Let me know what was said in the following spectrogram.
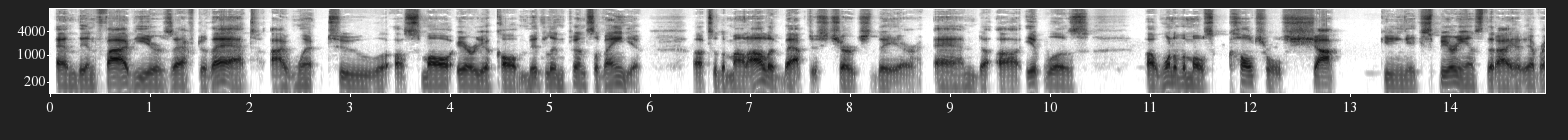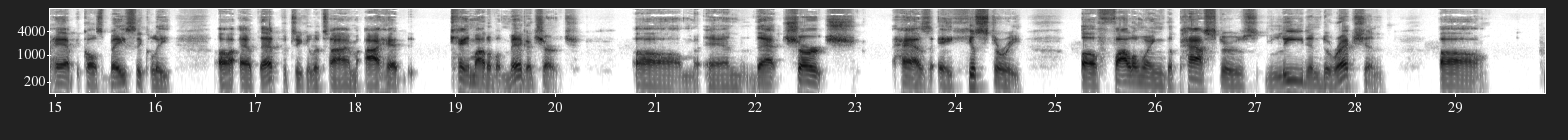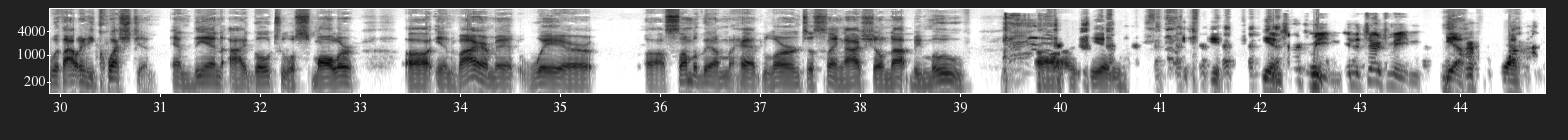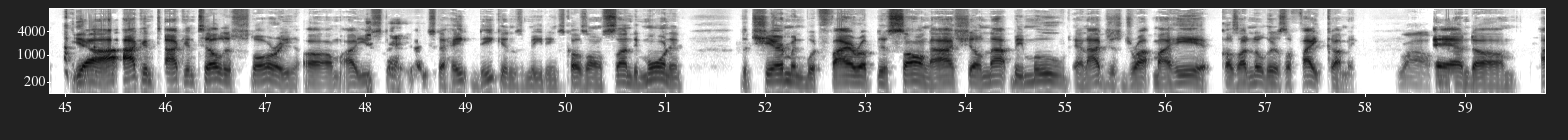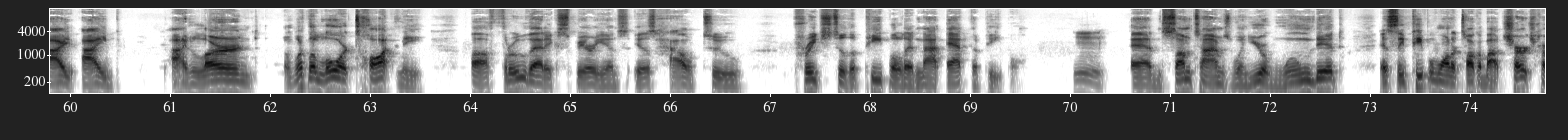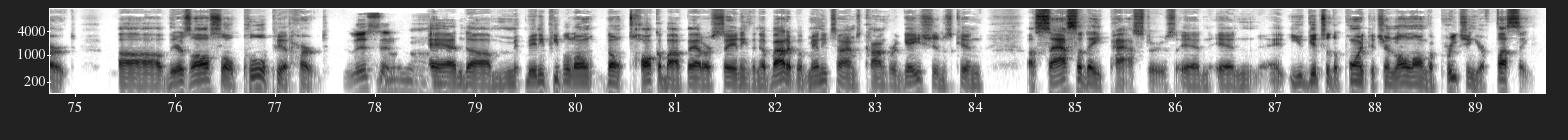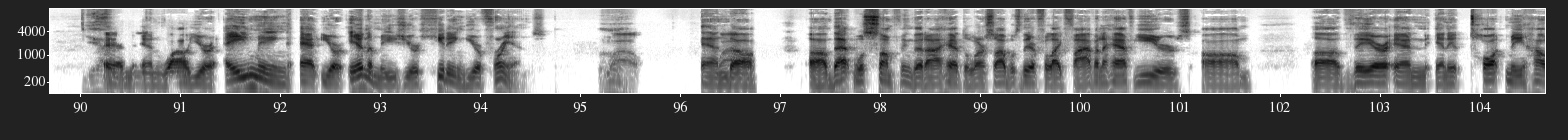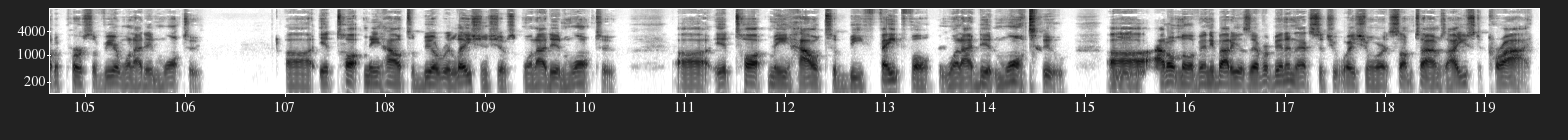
And then five years after that, I went to a small area called Midland, Pennsylvania, uh, to the Mount Olive Baptist Church there. And uh, it was uh, one of the most cultural shocking experience that I had ever had because basically uh, at that particular time, I had came out of a mega church. Um, and that church has a history of following the pastor's lead and direction uh, without any question. And then I go to a smaller uh, environment where uh, some of them had learned to sing "I Shall Not Be Moved." Uh, in, in, in, church meeting, in the church meeting. Yeah, yeah, yeah. I, I can I can tell this story. Um, I used to I used to hate deacons meetings because on Sunday morning the chairman would fire up this song, I Shall Not Be Moved, and I just drop my head because I know there's a fight coming. Wow. And um, I I I learned what the Lord taught me uh, through that experience is how to preach to the people and not at the people. Hmm. And sometimes when you're wounded, and see, people want to talk about church hurt. Uh, there's also pulpit hurt. Listen, mm. and um, many people don't don't talk about that or say anything about it. But many times congregations can assassinate pastors, and and you get to the point that you're no longer preaching; you're fussing. Yeah. And and while you're aiming at your enemies, you're hitting your friends. Wow. And wow. Uh, uh, that was something that I had to learn. So I was there for like five and a half years um, uh, there, and and it taught me how to persevere when I didn't want to. Uh, it taught me how to build relationships when I didn't want to. Uh, it taught me how to be faithful when I didn't want to. Uh, I don't know if anybody has ever been in that situation where sometimes I used to cry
